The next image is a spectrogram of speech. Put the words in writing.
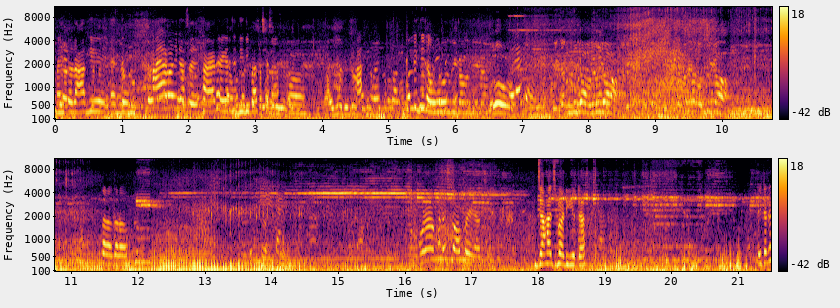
মাহি তো রাগে একদম ফায়ার হয়ে গেছে ফায়ার হয়ে গেছে দিদি পাচ্ছে না। কোন দিকে যাব দাঁড়াও দাঁড়াও। ওরা ওখানে স্টপ হয়ে গেছে। জাহাজ বাড়ি এটা। এটাকে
